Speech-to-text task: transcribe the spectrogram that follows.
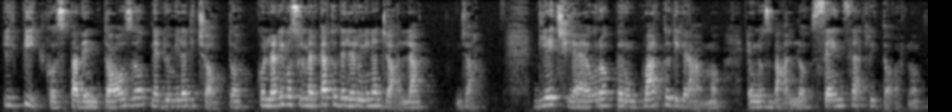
il picco spaventoso nel 2018, con l'arrivo sul mercato dell'eroina gialla. Già. 10 euro per un quarto di grammo è uno sballo senza ritorno.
